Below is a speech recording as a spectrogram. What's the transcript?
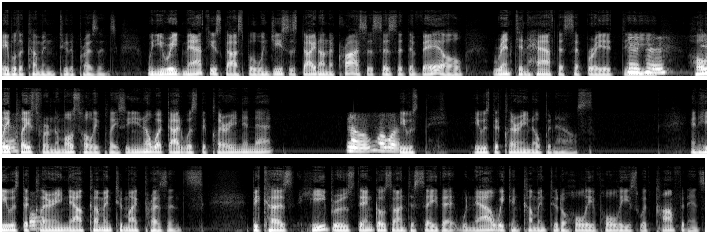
able to come into the presence. When you read Matthew's gospel, when Jesus died on the cross, it says that the veil rent in half that separated the Mhm. holy Yeah. place from the most holy place. And you know what God was declaring in that? No, what was? He was he was declaring open house. And he was declaring, Now come into my presence. Because Hebrews then goes on to say that now we can come into the Holy of Holies with confidence,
